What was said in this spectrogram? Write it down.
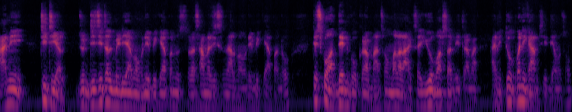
हामी टिटिएल जुन डिजिटल मिडियामा हुने विज्ञापन र सामाजिक सञ्जालमा हुने विज्ञापन हो त्यसको अध्ययनको क्रममा छौँ। मलाई लाग्छ यो वर्षभित्रमा हामी त्यो पनि काम सिद्ध्याउँछौँ।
